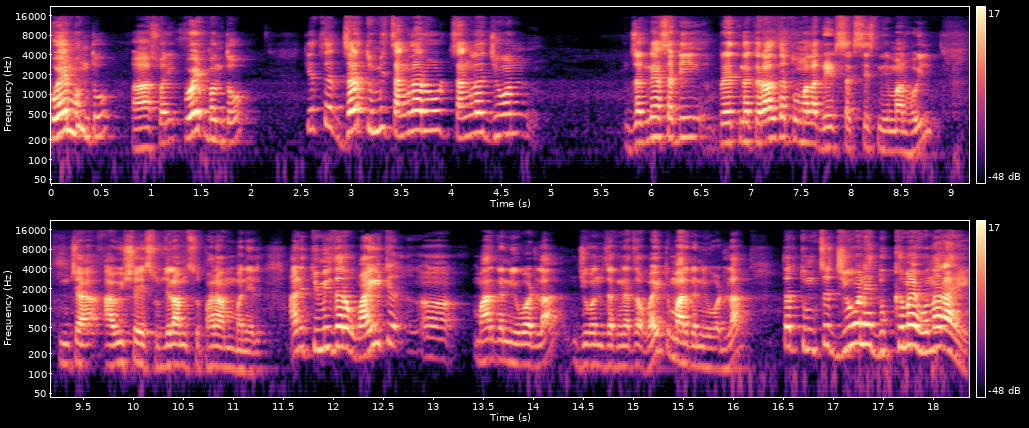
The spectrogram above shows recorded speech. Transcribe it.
Poem म्हणतो uh, सॉरी पोएट म्हणतो की जर जर तुम्ही चांगला रोड चांगलं जीवन जगण्यासाठी प्रयत्न कराल तर तुम्हाला ग्रेट सक्सेस निर्माण होईल. तुमच्या आयुष्य सुजलाम सुफाराम बनेल. आणि तुम्ही जर वाईट uh, मार्ग निवडला जीवन जगण्याचा वाईट मार्ग निवडला तर तुमचं जीवन हे दुःखमय होणार आहे.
